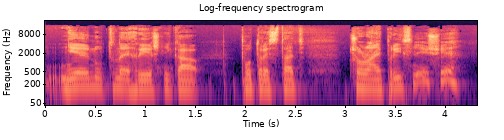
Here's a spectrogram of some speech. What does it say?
nie je nutné hriešnika potrestať čo najprísnejšie?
